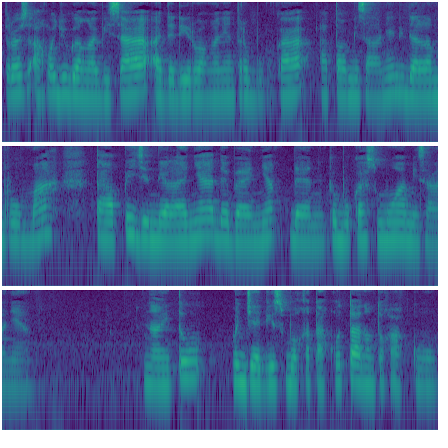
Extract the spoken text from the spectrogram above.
terus aku juga nggak bisa ada di ruangan yang terbuka atau misalnya di dalam rumah tapi jendelanya ada banyak dan kebuka semua misalnya. Nah itu menjadi sebuah ketakutan untuk aku.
